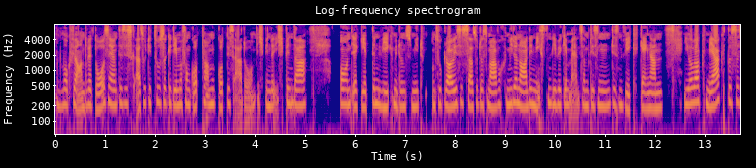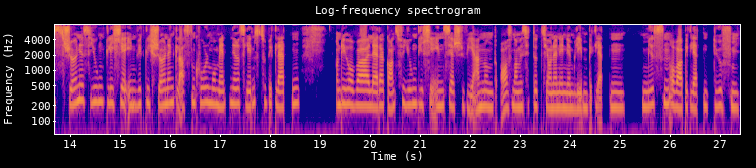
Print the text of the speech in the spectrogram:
und mag für andere da sein. Und das ist also die Zusage, die wir von Gott haben. Gott ist auch da. Ich bin da, ich bin da und er geht den Weg mit uns mit. Und so glaube ich, ist es also, dass wir einfach miteinander die Nächstenliebe gemeinsam diesen, diesen Weg gängern. Ich habe auch gemerkt, dass es schön ist, Jugendliche in wirklich schönen, klassen, coolen Momenten ihres Lebens zu begleiten. Und ich habe auch leider ganz viele Jugendliche in sehr schweren und Ausnahmesituationen in ihrem Leben begleiten müssen, aber auch begleiten dürfen.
